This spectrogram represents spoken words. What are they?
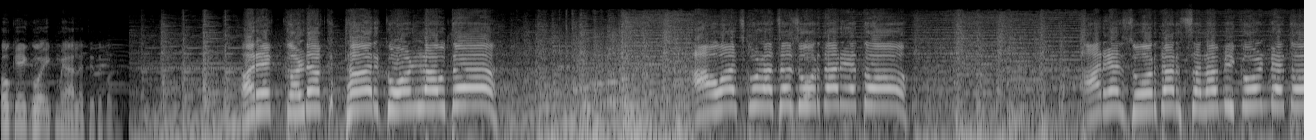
ओके गो एक मिळाला तिथे बघ. अरे कडक थर कोण लावत? आवाज कोणाचा जोरदार येतो? अरे जोरदार सलामी कोण देतो?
